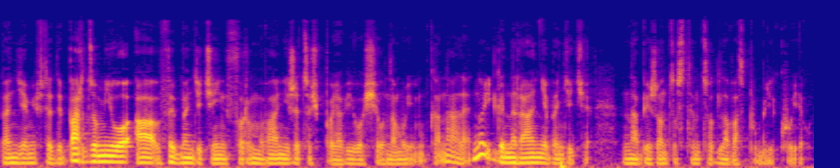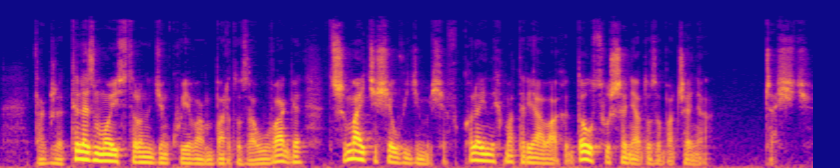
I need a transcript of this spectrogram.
Będzie mi wtedy bardzo miło, a Wy będziecie informowani, że coś pojawiło się na moim kanale. No i generalnie będziecie na bieżąco z tym, co dla Was publikuję. Także tyle z mojej strony. Dziękuję Wam bardzo za uwagę. Trzymajcie się, widzimy się w kolejnych materiałach. Do usłyszenia, do zobaczenia. Cześć.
